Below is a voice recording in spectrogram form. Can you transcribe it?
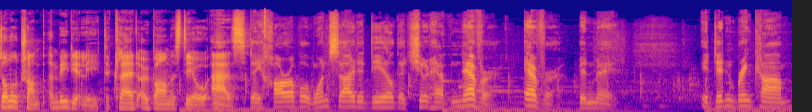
Donald Trump immediately declared Obama's deal as a horrible one sided deal that should have never, ever been made. It didn't bring calm,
